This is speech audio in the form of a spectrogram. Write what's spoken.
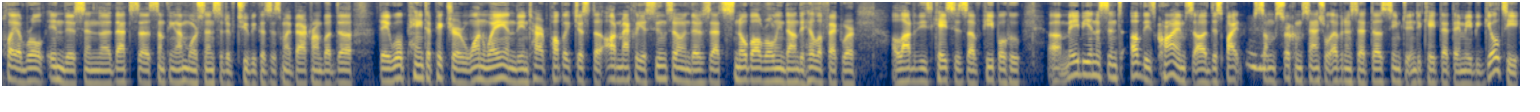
play a role in this, and uh, that's uh, something I'm more sensitive to because it's my background. But uh, they will paint a picture one way, and the entire public just uh, automatically assumes so, and there's that snowball rolling down the hill effect where a lot of these cases of people who uh, may be innocent of these crimes, uh, despite mm-hmm. some circumstantial evidence that does seem to indicate that they may be guilty,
